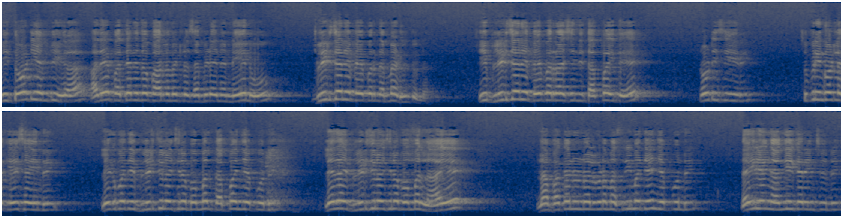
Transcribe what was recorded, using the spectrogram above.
మీ తోటి ఎంపీగా అదే పద్దెనిమిదో పార్లమెంట్లో సభ్యుడైన నేను బ్లిడ్జ్ అనే పేపర్ నమ్మి అడుగుతున్నా. ఈ బ్లిడ్జ్ అనే పేపర్ రాసింది తప్పైతే నోటీస్ ఇయ్యి సుప్రీంకోర్టులో కేసు అయ్యింది లేకపోతే ఈ బ్లిడ్జ్లో వచ్చిన బొమ్మలు తప్పని చెప్పుర్రి. లేదా ఈ బ్లిడ్జ్లో వచ్చిన బొమ్మలు నాయే. నా పక్కన ఉన్న వాళ్ళు కూడా మా శ్రీమతి అని చెప్పుండ్రి ధైర్యంగా అంగీకరించుండ్రి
